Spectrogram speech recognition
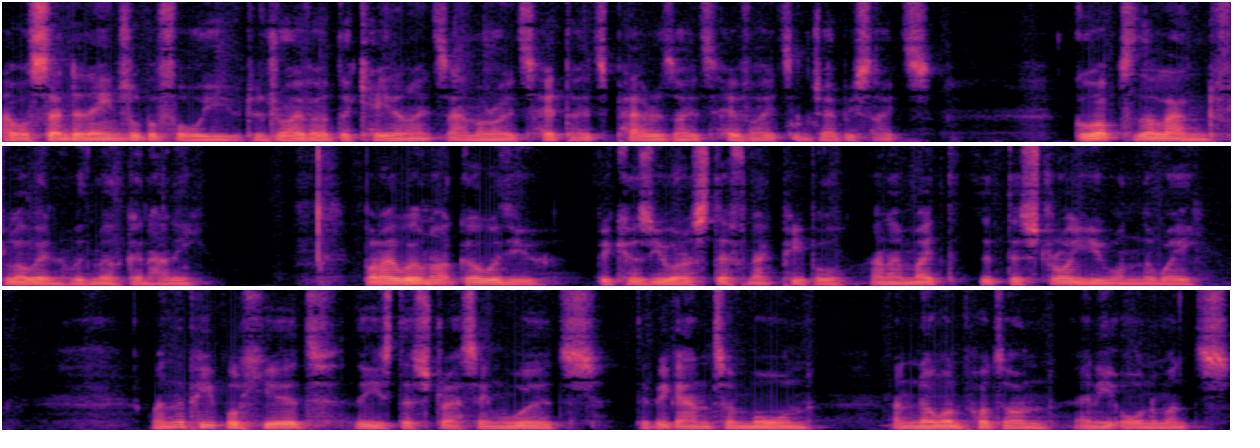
I will send an angel before you to drive out the Canaanites, Amorites, Hittites, Perizzites, Hivites, and Jebusites. Go up to the land flowing with milk and honey. But I will not go with you, because you are a stiff necked people, and I might destroy you on the way. When the people heard these distressing words, they began to mourn, and no one put on any ornaments.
